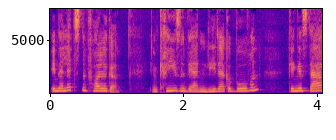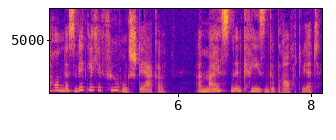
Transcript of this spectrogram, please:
In der letzten Folge, in Krisen werden Lieder geboren, ging es darum, dass wirkliche Führungsstärke am meisten in Krisen gebraucht wird.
